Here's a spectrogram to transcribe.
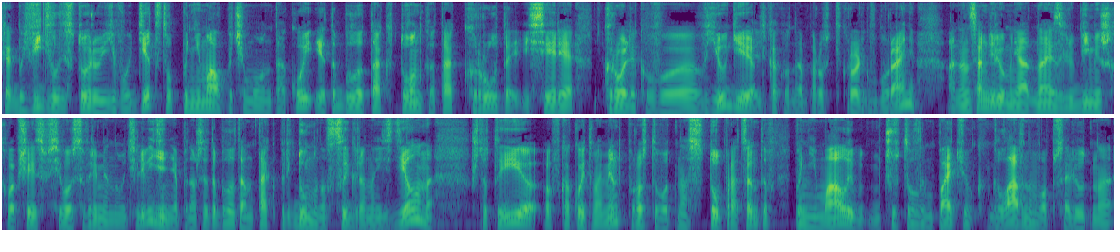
как бы видел историю его детства, понимал, почему он такой, и это было так тонко, так круто. И серия «Кролик в, в юге», или как он там по-русски «Кролик в буране», она на самом деле у меня одна из любимейших вообще из всего современного телевидения, потому что это было там так придумано, сыграно и сделано, что ты в какой-то момент просто вот на 100% понимал и чувствовал эмпатию к главному абсолютно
